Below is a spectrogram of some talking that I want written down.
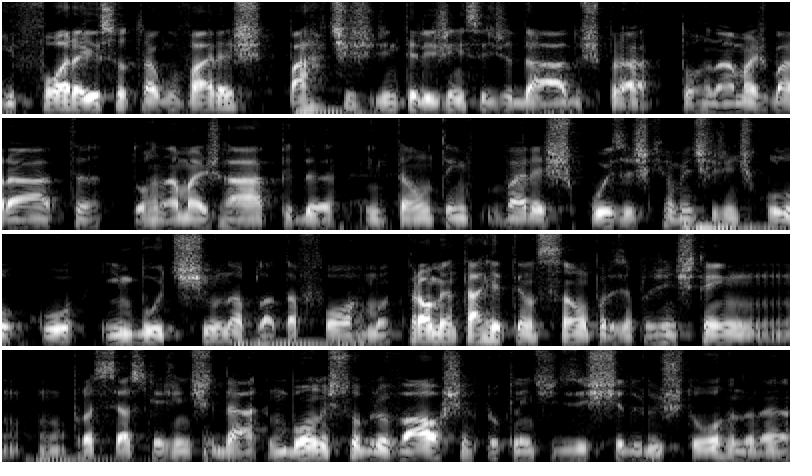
e fora isso eu trago várias partes de inteligência de dados para tornar mais barata, tornar mais rápida. Então tem várias coisas que realmente a gente colocou embutiu na plataforma para aumentar a retenção, por exemplo, a gente tem um, um processo que a gente dá um bônus sobre o voucher para o cliente desistir do estorno, né?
